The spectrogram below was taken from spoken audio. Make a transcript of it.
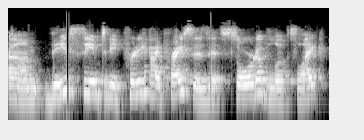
um, these seem to be pretty high prices. It sort of looks like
